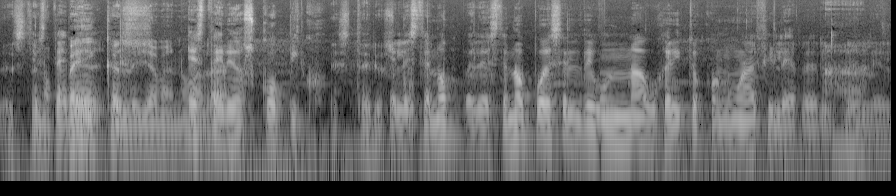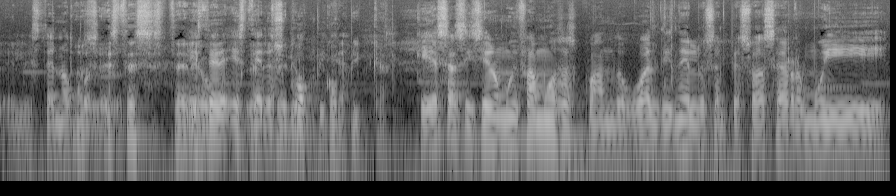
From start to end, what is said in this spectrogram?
le llaman, ¿no? Estereoscópico. Estereoscópico. El, esteno, el estenopo es el de un agujerito con un alfiler, el, el, el- estenopo. Entonces, este es estereo- este- estereoscópica. estereoscópica. Que esas se hicieron muy famosas cuando Walt Disney los empezó a hacer muy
